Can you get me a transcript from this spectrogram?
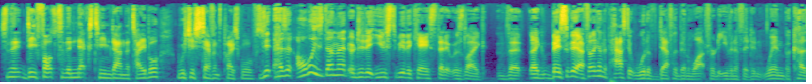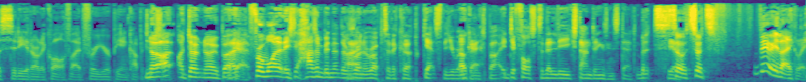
So then it defaults to the next team down the table, which is seventh place Wolves. Has it always done that, or did it used to be the case that it was like that? Like basically, I feel like in the past it would have definitely been Watford, even if they didn't win, because City had already qualified for European competition. No, I, I don't know, but Okay. for a while at least, it hasn't been that the runner-up to the cup gets the Europa Okay. League spot. It defaults to the league standings instead. but it's Yeah. so so it's very likely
